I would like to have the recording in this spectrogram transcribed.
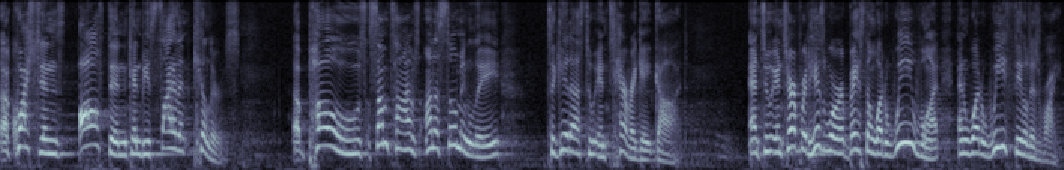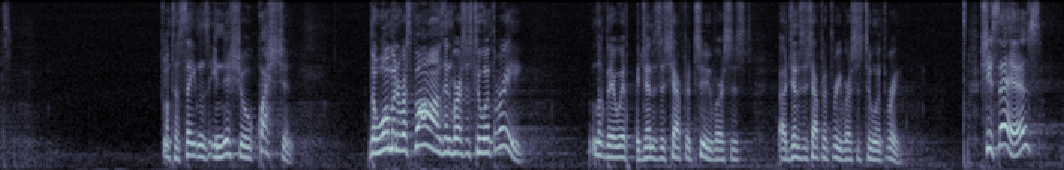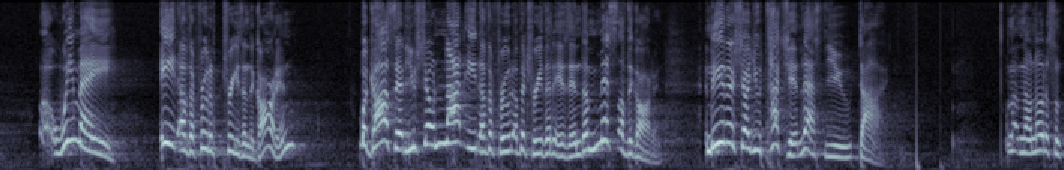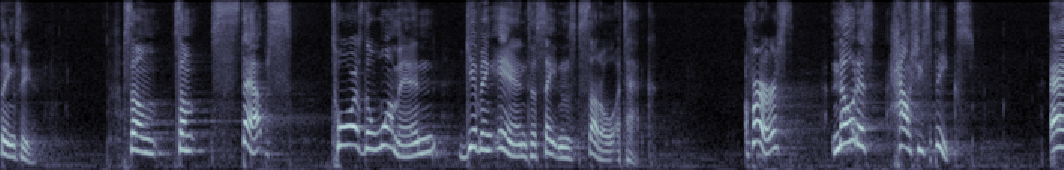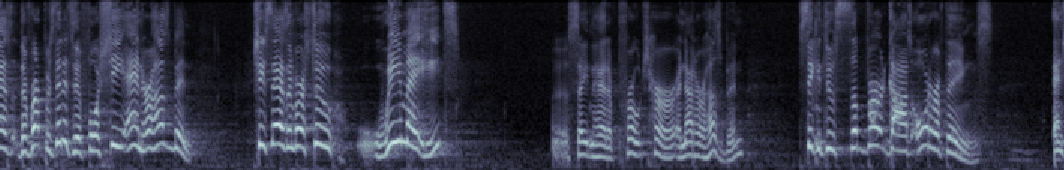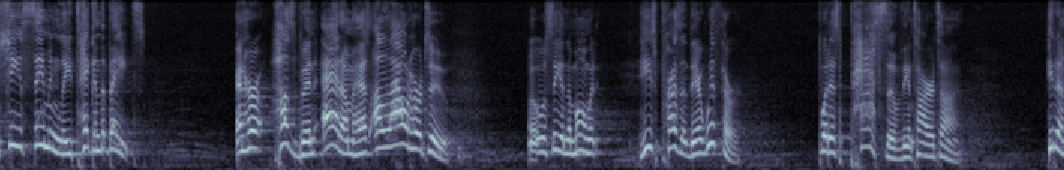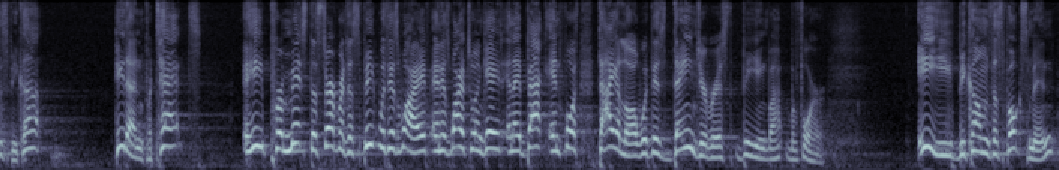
Uh, questions often can be silent killers pose sometimes unassumingly to get us to interrogate God and to interpret His word based on what we want and what we feel is right. And to Satan's initial question, the woman responds in verses 2 and 3. Look there with me, Genesis chapter 2, verses, uh, Genesis chapter 3, verses 2 and 3. She says, We may eat of the fruit of trees in the garden. But God said, You shall not eat of the fruit of the tree that is in the midst of the garden, neither shall you touch it, lest you die. Now, notice some things here. Some, some steps towards the woman giving in to Satan's subtle attack. First, notice how she speaks as the representative for she and her husband. She says in verse 2, We may eat uh, Satan had approached her and not her husband, seeking to subvert God's order of things. And she's seemingly taken the bait. And her husband, Adam, has allowed her to. We'll see in a moment, he's present there with her, but is passive the entire time. He doesn't speak up, he doesn't protect, he permits the serpent to speak with his wife and his wife to engage in a back and forth dialogue with this dangerous being before her. Eve becomes the spokesman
